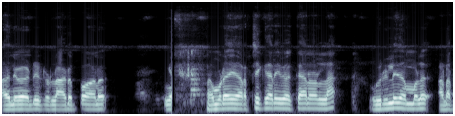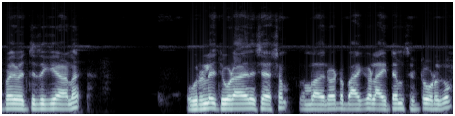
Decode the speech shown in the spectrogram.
അതിന് വേണ്ടിയിട്ടുള്ള അടുപ്പമാണ് നമ്മുടെ ഇറച്ചിക്കറി വെക്കാനുള്ള ഉരുളി നമ്മൾ അടപ്പയിൽ വെച്ചിരിക്കുകയാണ്. ഉരുളി ചൂടായതിനു ശേഷം നമ്മൾ അതിലോട്ട് ബാക്കിയുള്ള ഐറ്റംസ് ഇട്ട് കൊടുക്കും.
